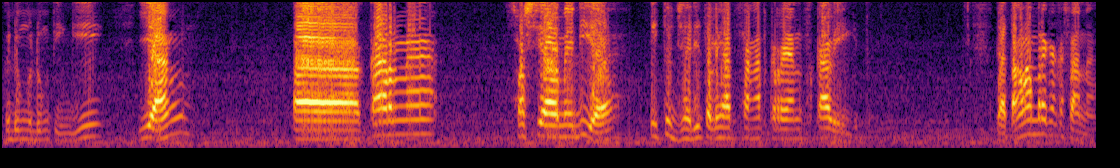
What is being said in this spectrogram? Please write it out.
gedung-gedung tinggi yang uh, karena sosial media itu jadi terlihat sangat keren sekali gitu. Datanglah mereka ke sana,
